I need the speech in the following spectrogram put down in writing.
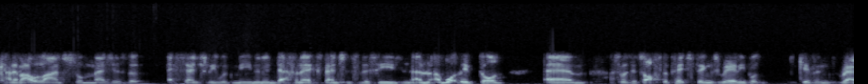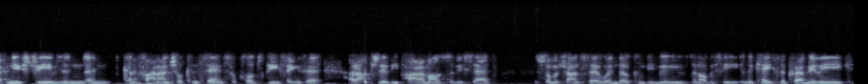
kind of outline some measures that essentially would mean an indefinite extension to the season. And, and what they've done, um, I suppose it's off the pitch things really, but given revenue streams and, and kind of financial concerns for clubs, these things are, are absolutely paramount. So they said the summer transfer window can be moved, and obviously in the case of the Premier League,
